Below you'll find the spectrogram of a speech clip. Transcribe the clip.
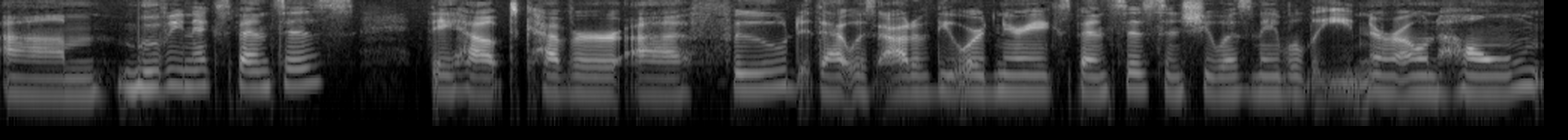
um, moving expenses they helped cover uh, food that was out of the ordinary expenses since she wasn't able to eat in her own home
